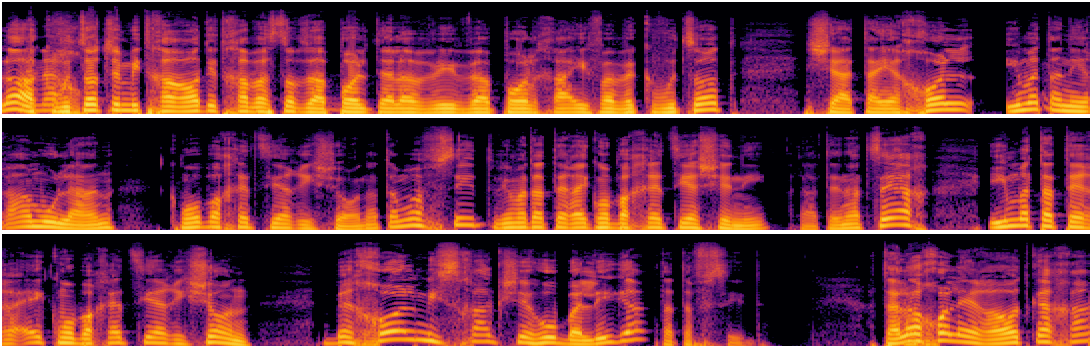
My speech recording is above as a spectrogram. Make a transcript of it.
לא, אנחנו- הקבוצות שמתחרות איתך בסוף זה הפועל תל אביב והפועל חיפה, וקבוצות שאתה יכול, אם אתה נראה מולן, כמו בחצי הראשון, אתה מפסיד, ואם אתה תראה כמו בחצי השני, אתה תנצח. אם אתה תראה כמו בחצי הראשון, בכל משחק שהוא בליגה, אתה תפסיד. אתה לא יכול להיראות ככה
